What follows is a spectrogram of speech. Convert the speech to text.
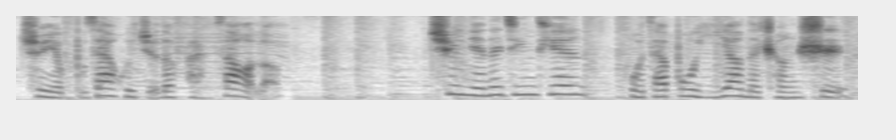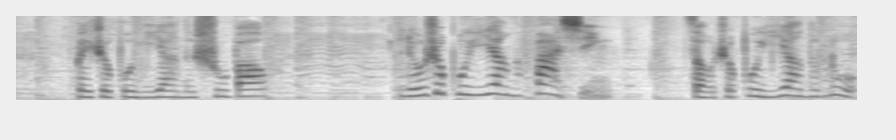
却也不再会觉得烦躁了。去年的今天，我在不一样的城市，背着不一样的书包，留着不一样的发型，走着不一样的路，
